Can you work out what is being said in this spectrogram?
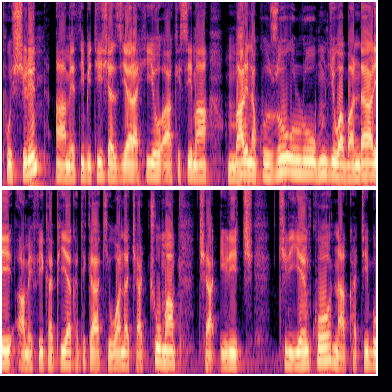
Pushirin amethibitisha uh, ziara hiyo akisema uh, mbali na kuzuru mji wa bandari amefika uh, pia katika kiwanda cha chuma cha Ilich Kilienko na katibu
